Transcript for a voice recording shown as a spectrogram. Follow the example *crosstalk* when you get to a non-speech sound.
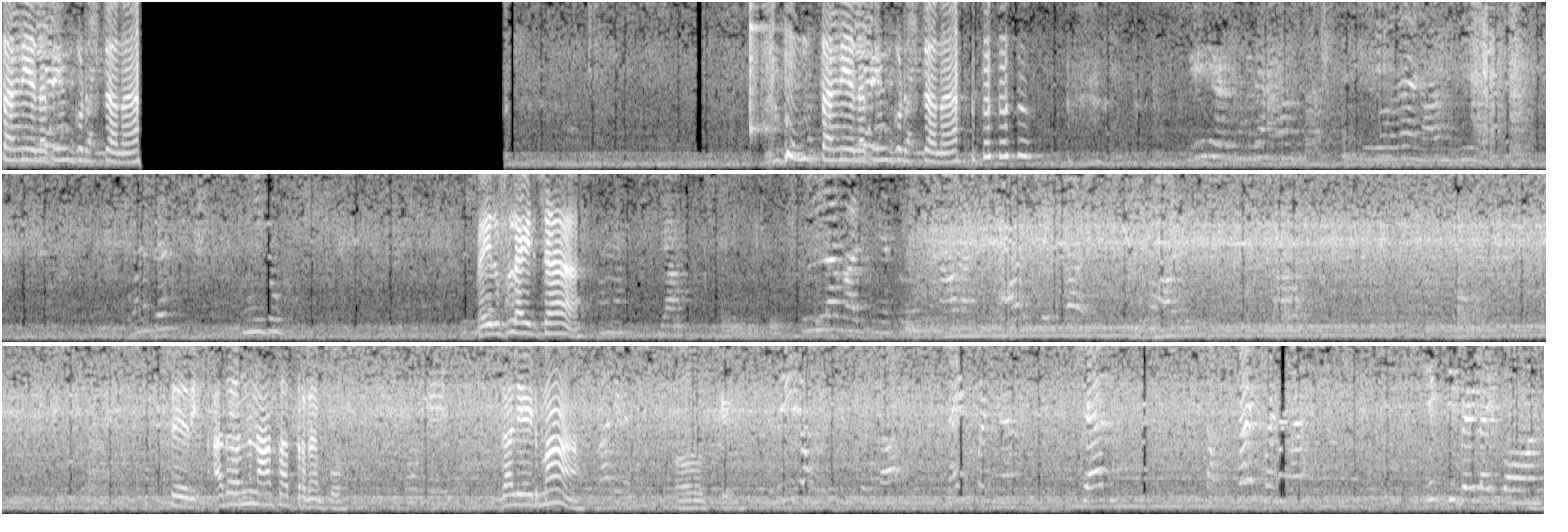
தண்ணி எல்லாத்தையும் குடிச்சிட்டானா. *laughs* தண்ணி எல்லாத்தையும் குடிச்சிட்டானா. ஆ இருக்கு. ஆறு. சரி அதை வந்து நான் சாப்பிட்றேன் இப்போ. காலி ஆயிடுமா? ஆயிடுச்சு. ஓகே. பண்ணுங்க ஷேர் சப்ஸ்கிரைப் பண்ணுங்க. Click the bell icon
